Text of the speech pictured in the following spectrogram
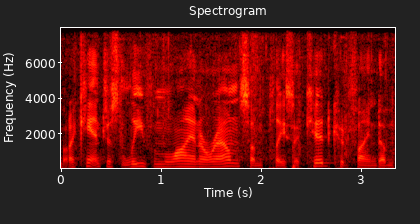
But I can't just leave them lying around someplace. A kid could find them.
